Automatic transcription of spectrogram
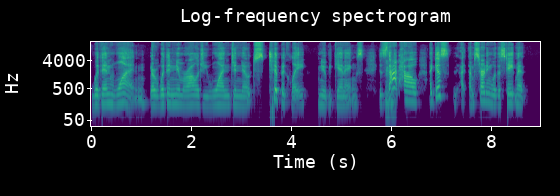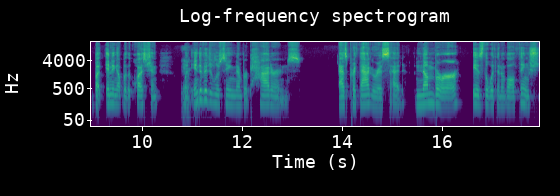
Within one, or within numerology, one denotes typically new beginnings. Is mm-hmm. that how? I guess I'm starting with a statement, but ending up with a question. Yeah. When individuals are seeing number patterns, as Pythagoras said, number is the within of all things.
